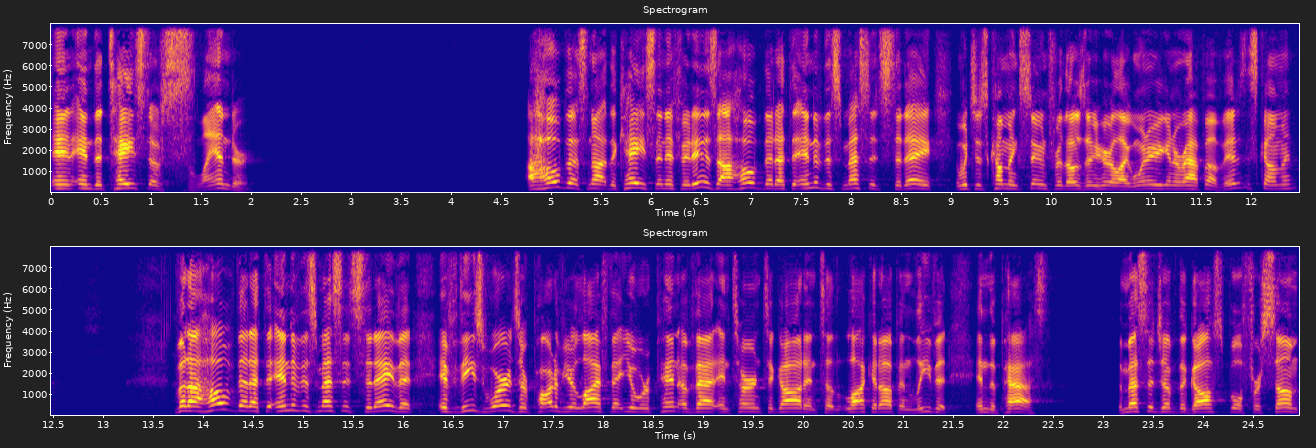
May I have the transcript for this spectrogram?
and, and the taste of slander. I hope that's not the case. And if it is, I hope that at the end of this message today, which is coming soon for those of you who are like, when are you going to wrap up? It is coming. But I hope that at the end of this message today, that if these words are part of your life, that you'll repent of that and turn to God and to lock it up and leave it in the past. The message of the gospel for some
